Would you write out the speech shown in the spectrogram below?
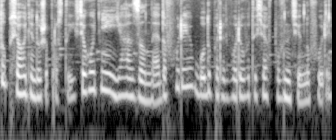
Вступ сьогодні дуже простий. Сьогодні я з недофурії буду перетворюватися в повноцінну фурію.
